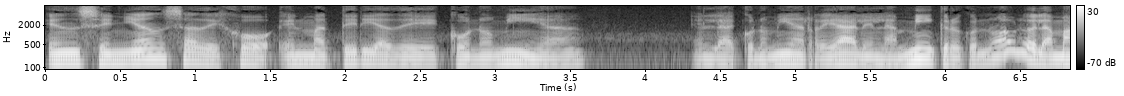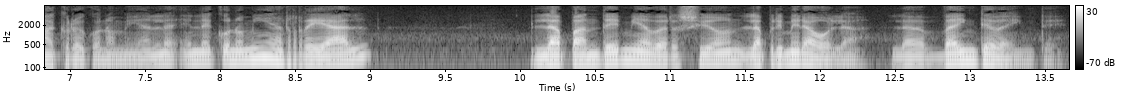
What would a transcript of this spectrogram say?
enseñanza dejó en materia de economía, en la economía real, en la microeconomía, no hablo de la macroeconomía, en la, economía real, la pandemia versión, la primera ola, la 2020?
